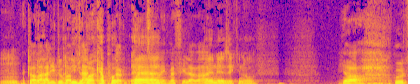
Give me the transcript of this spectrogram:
Ich glaube, Mhm. Ja, Ali Du war, Ali Du platt. war kaputt. Da konntest Ja, nicht mehr viel erwarten. Nee, nee, sich genau. Ja, gut.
